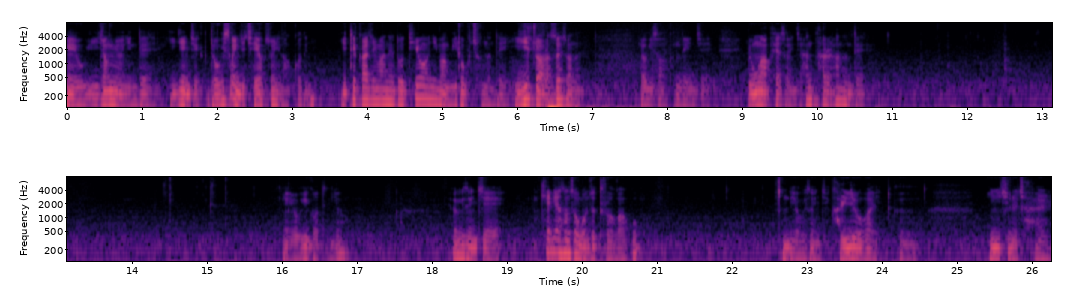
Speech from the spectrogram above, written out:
예, 여기 이 장면인데 이게 이제 여기서 이제 재역전이 나왔거든요. 이때까지만 해도 T1이 막 밀어붙였는데 이길 줄 알았어요, 저는. 여기서. 근데 이제 용 앞에서 이제 한타를 하는데 예, 여기거든요. 여기서 이제 캐리아 선수가 먼저 들어가고 근데 여기서 이제 갈리오가 그 이니시를 잘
